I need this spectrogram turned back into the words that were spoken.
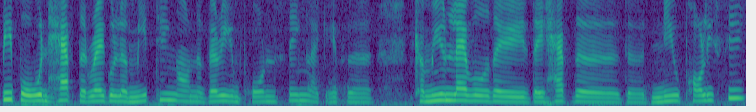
people wouldn't have the regular meeting on a very important thing, like if the commune level they, they have the, the new policy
